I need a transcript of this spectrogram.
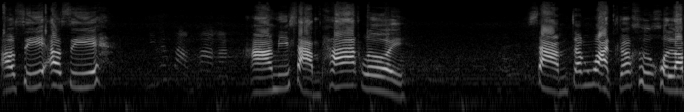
เอาซิเอาซิมีแค่สามภาคอะอ่ามีสามภาคเลยสามจังหวัดก็คือคนละ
